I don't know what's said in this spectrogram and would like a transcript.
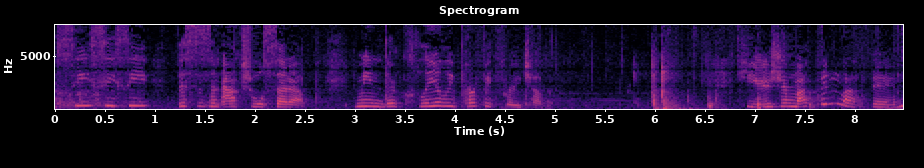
See, see, see. This is an actual setup. I mean, they're clearly perfect for each other. Here's your muffin muffin.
